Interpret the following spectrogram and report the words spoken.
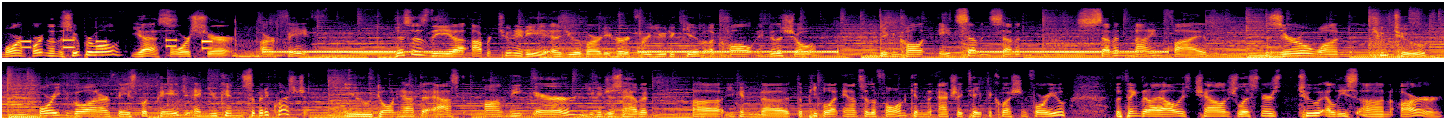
more important than the Super Bowl. Yes, For sure. our faith. This is the uh, opportunity, as you have already heard, for you to give a call into the show. You can call 877 795 0122, or you can go on our Facebook page and you can submit a question. You don't have to ask on the air, you can just have it. Uh, you can uh, the people that answer the phone can actually take the question for you. The thing that I always challenge listeners to, at least on our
